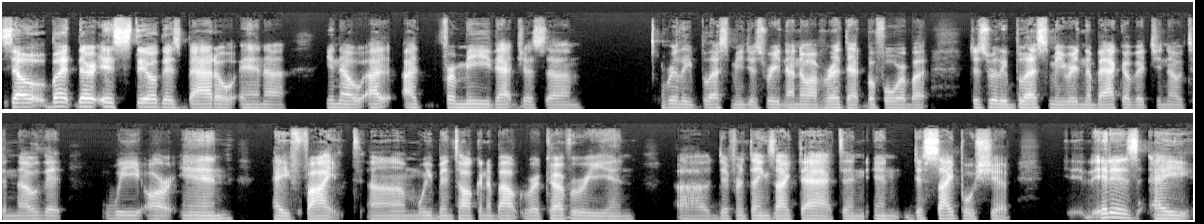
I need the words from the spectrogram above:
So but there is still this battle. And uh you know i i for me that just um really blessed me just reading i know i've read that before but just really blessed me reading the back of it, you know, to know that we are in a fight. Um, we've been talking about recovery and uh, different things like that and, and discipleship. It is a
